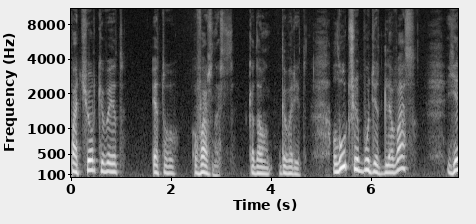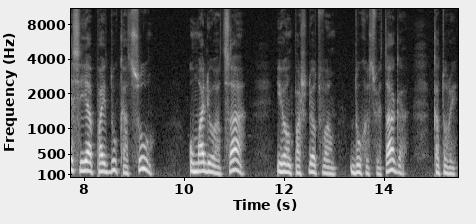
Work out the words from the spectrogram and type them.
подчеркивает эту важность, когда Он говорит, «Лучше будет для вас, если я пойду к Отцу, умолю Отца, и Он пошлет вам Духа Святаго, который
